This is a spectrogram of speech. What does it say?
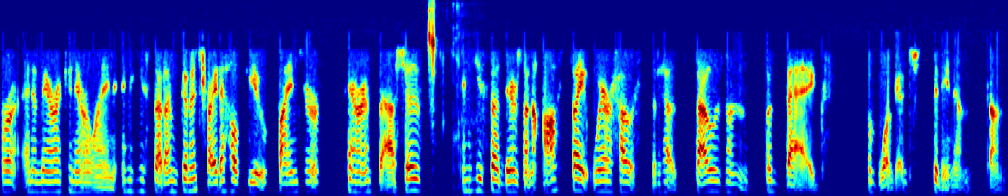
for an American airline. And he said, I'm going to try to help you find your parents' ashes. And he said, there's an off-site warehouse that has thousands of bags of luggage sitting in them.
